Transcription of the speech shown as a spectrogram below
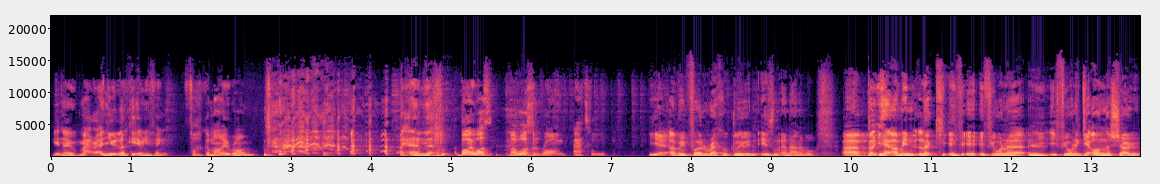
you know. And you look at him and you think, "Fuck, am I wrong?" and but I wasn't. I wasn't wrong at all. Yeah, I mean, for the record, gluten isn't an animal. Uh, but yeah, I mean, look, if if you want to if you want to get on the show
